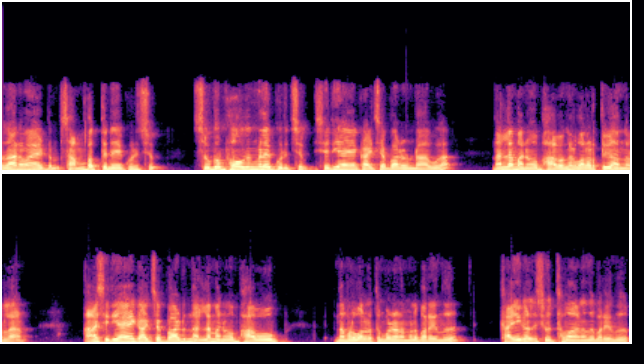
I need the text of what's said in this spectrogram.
പ്രധാനമായിട്ടും സമ്പത്തിനെക്കുറിച്ചും സുഖഭോഗങ്ങളെക്കുറിച്ചും ശരിയായ കാഴ്ചപ്പാടുണ്ടാവുക നല്ല മനോഭാവങ്ങൾ വളർത്തുക എന്നുള്ളതാണ്. ആ ശരിയായ കാഴ്ചപ്പാടും നല്ല മനോഭാവവും നമ്മൾ വളർത്തുമ്പോഴാണ് നമ്മൾ പറയുന്നത്. കൈകൾ ശുദ്ധമാണെന്ന് പറയുന്നത്.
